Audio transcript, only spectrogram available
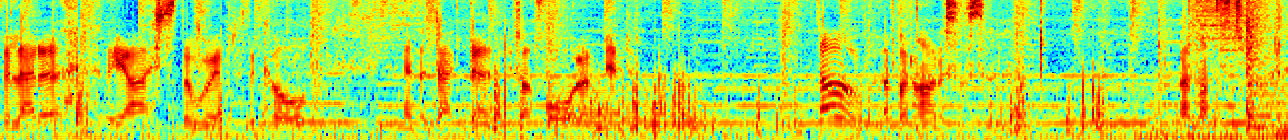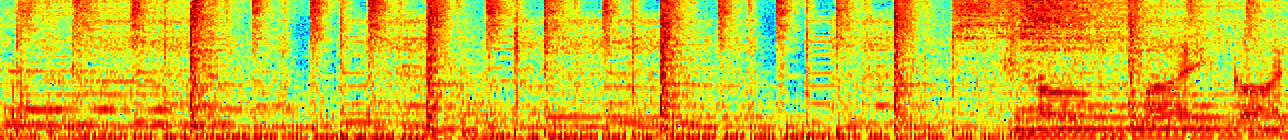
the ladder, the ice, the wind, the cold, and the fact that if I fall, I'm dead. No, I've got harnesses. I'm not stupid. Oh my god.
